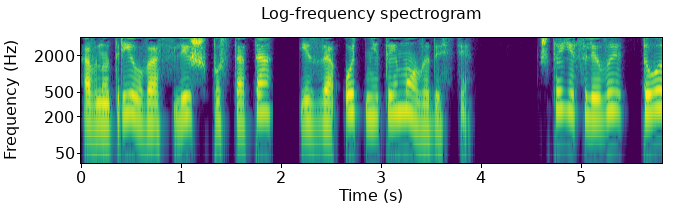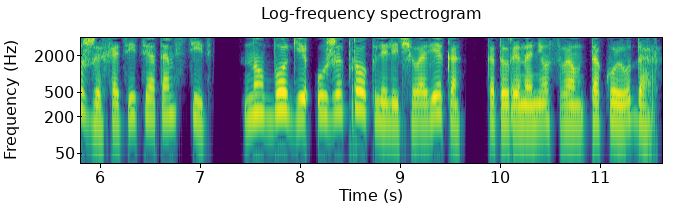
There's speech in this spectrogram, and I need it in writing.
а внутри у вас лишь пустота из-за отнятой молодости? Что если вы тоже хотите отомстить, но боги уже прокляли человека, который нанес вам такой удар?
